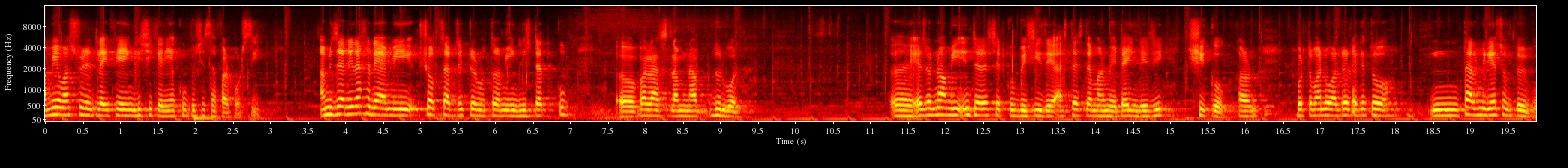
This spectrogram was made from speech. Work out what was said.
আমি আমার স্টুডেন্ট লাইফে ইংলিশ শেখা নিয়ে খুব বেশি সাফার করছি। আমি জানি না এখানে আমি সব সাবজেক্টের মতো আমি ইংলিশটা খুব ভালো আসলাম না, দুর্বল। এজন্য আমি ইন্টারেস্টেড খুব বেশি যে আস্তে আস্তে আমার মেয়েটা ইংরেজি শিখুক। কারণ বর্তমান ওয়ার্ল্ডটাকে তো তাল মিলিয়ে চলতে হইব।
